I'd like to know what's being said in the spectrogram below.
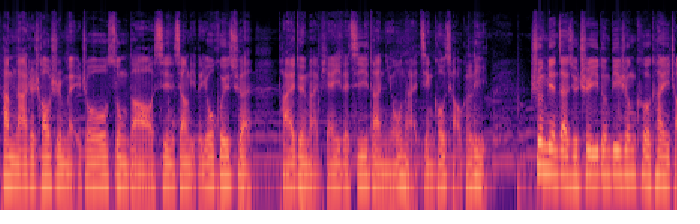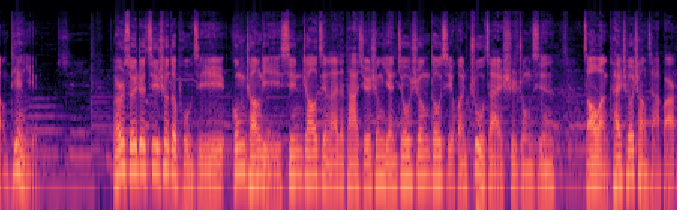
他们拿着超市每周送到信箱里的优惠券，排队买便宜的鸡蛋、牛奶、进口巧克力，顺便再去吃一顿必胜客，看一场电影。而随着汽车的普及，工厂里新招进来的大学生、研究生都喜欢住在市中心，早晚开车上下班。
